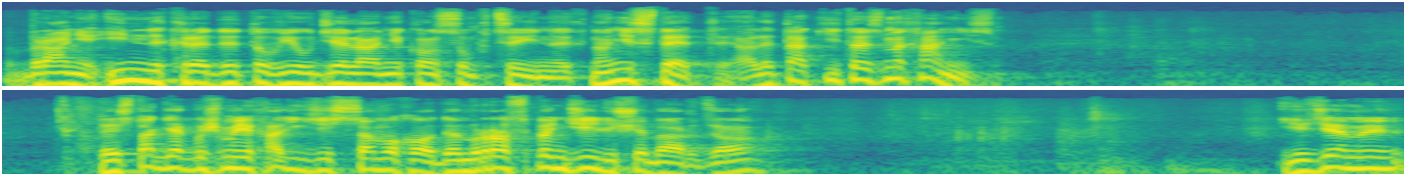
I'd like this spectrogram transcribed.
branie innych kredytów i udzielanie konsumpcyjnych. No niestety, ale taki to jest mechanizm. To jest tak, jakbyśmy jechali gdzieś samochodem, rozpędzili się bardzo, Jedziemy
